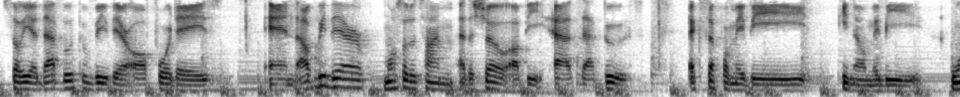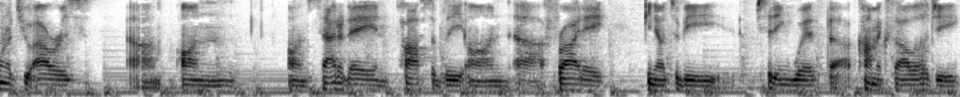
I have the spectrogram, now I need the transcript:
so yeah, that booth will be there all four days, and I'll be there most of the time at the show. I'll be at that booth, except for maybe you know maybe one or two hours um, on on Saturday and possibly on uh, Friday. You know, to be sitting with uh, Comixology.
